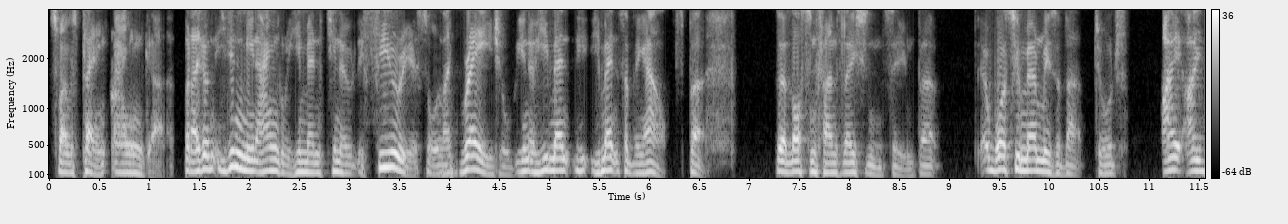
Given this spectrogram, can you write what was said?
so i was playing anger but i don't he didn't mean angry he meant you know furious or like rage or you know he meant he, he meant something else but the lost in translation scene but what's your memories of that george I, I,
